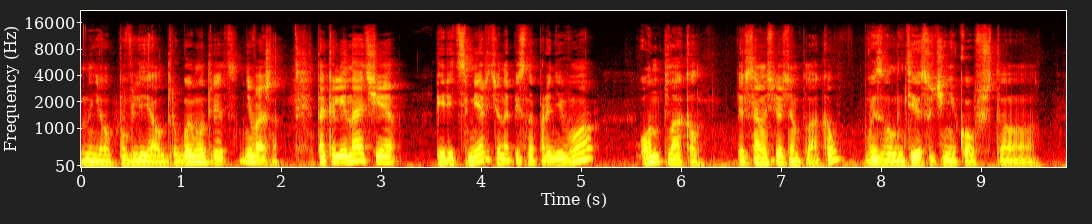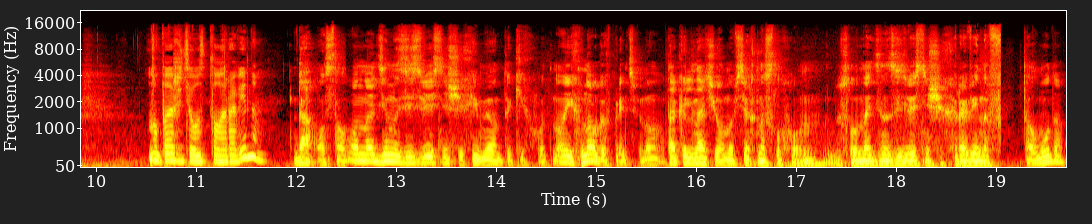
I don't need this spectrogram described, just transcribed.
На него повлиял другой мудрец. Неважно. Так или иначе, перед смертью написано про него, он плакал – перед самой смертью он плакал, вызвал интерес учеников, что... Ну, подождите, он стал раввином? Да, он стал. Он один из известнейших имен таких вот. Ну, их много, в принципе. Но так или иначе, он у всех на слуху. Он, безусловно, один из известнейших раввинов Талмуда.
